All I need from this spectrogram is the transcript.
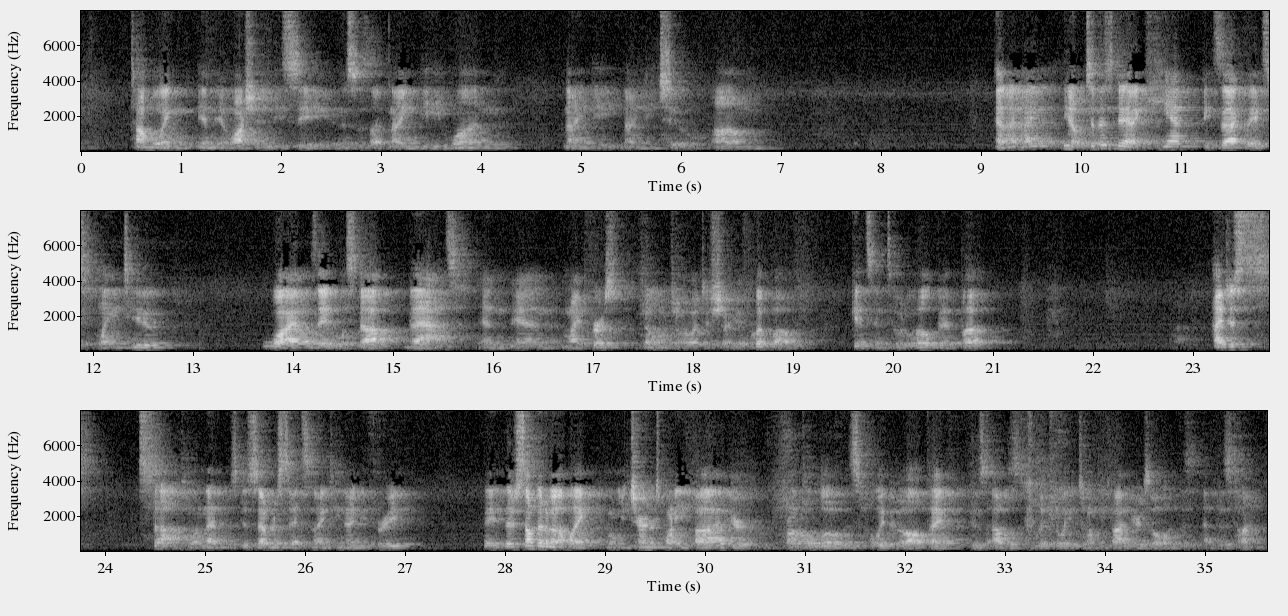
tumbling in, in Washington, D.C., and this was like 91, 90, 92. Um, and I, I, you know, to this day, I can't exactly explain to you why I was able to stop that. And, and my first film, which I'm about to show you a clip of, gets into it a little bit, but I just stopped one night. It was December 6, 1993. They, there's something about like when you turn 25, your frontal lobe is fully developed. I, I was literally 25 years old at this, at this time.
